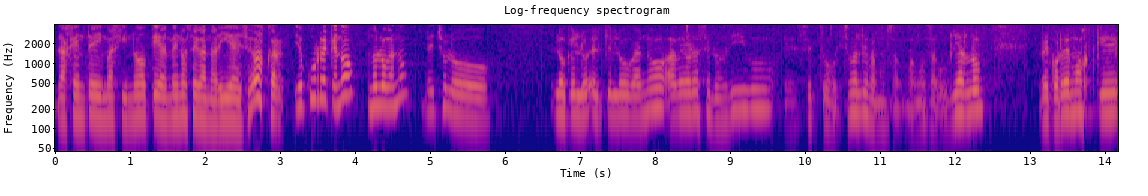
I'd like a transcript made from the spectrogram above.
la gente imaginó que al menos se ganaría ese Oscar. Y ocurre que no, no lo ganó. De hecho, lo, lo que el que lo ganó, a ver, ahora se los digo, efectos visuales, vamos a, vamos a googlearlo. Recordemos que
